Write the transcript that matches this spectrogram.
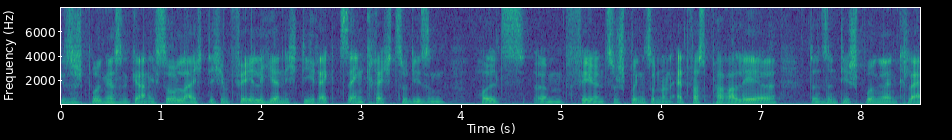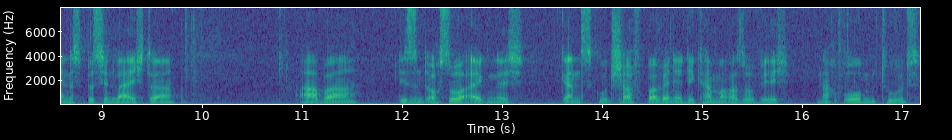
Diese Sprünge sind gar nicht so leicht. Ich empfehle hier nicht direkt senkrecht zu diesen Holzpfählen ähm, zu springen, sondern etwas parallel. Dann sind die Sprünge ein kleines bisschen leichter. Aber die sind auch so eigentlich ganz gut schaffbar, wenn ihr die Kamera so wie ich nach oben tut.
